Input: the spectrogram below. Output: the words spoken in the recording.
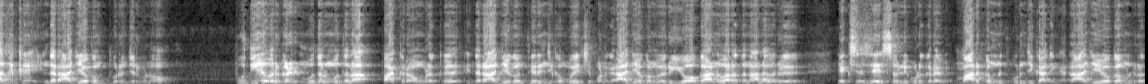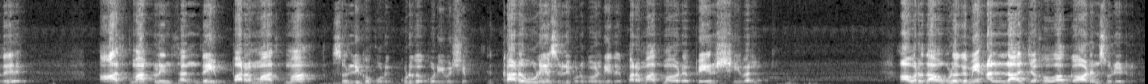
அதுக்கு இந்த ராஜயோகம் புரிஞ்சிருக்கணும். புதியவர்கள் முதல் முதலாக பார்க்குறவங்களுக்கு இந்த ராஜயோகம் தெரிஞ்சுக்க முயற்சி பண்ணுங்க. ராஜயோகம் ஒரு யோகான்னு வரதுனால ஒரு எக்ஸசைஸ் சொல்லி கொடுக்குற மார்க்கம்னு புரிஞ்சுக்காதீங்க. ராஜயோகம்ன்றது ஆத்மாக்களின் தந்தை பரமாத்மா சொல்லி கொடு- கொடுக்கக்கூடிய விஷயம். இது கடவுளே சொல்லி கொடுக்க வேண்டியது. பரமாத்மாவோட பேர் சிவன். அவர் தான் உலகமே அல்லாஹ் ஜஹவா காடுன்னு சொல்லிட்டு இருக்கு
